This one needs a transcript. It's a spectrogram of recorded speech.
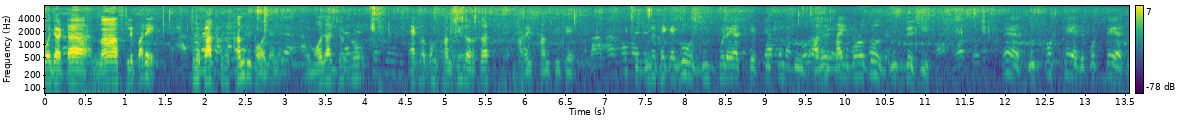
মজাটা না আসলে পারে কোনো কাজ করে শান্তি পাওয়া যায় না। মজার জন্য একরকম শান্তি দরকার আর এই শান্তিতে। একটু দূরে থেকে গো, দুধ পড়ে যাচ্ছে, প্রচুর দুধ। আমের সাইজ বড় তো, দুধ বেশি। হ্যাঁ দুধ পড়তে আছে পড়তে আছে।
